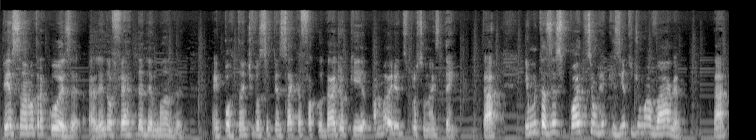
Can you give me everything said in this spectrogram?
Pensando outra coisa, além da oferta e da demanda, é importante você pensar que a faculdade é o que a maioria dos profissionais tem, tá? E muitas vezes pode ser um requisito de uma vaga, tá?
